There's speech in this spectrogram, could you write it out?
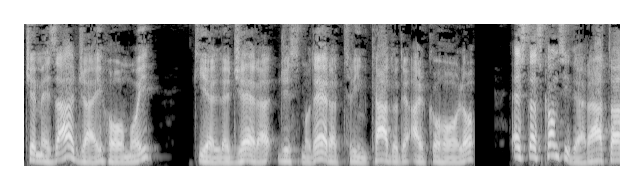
Ce mesagiae homoi, kiel leggera gis modera trincado de alcoholo, estas considerata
